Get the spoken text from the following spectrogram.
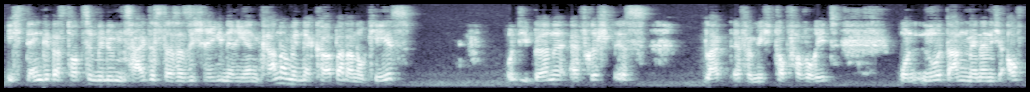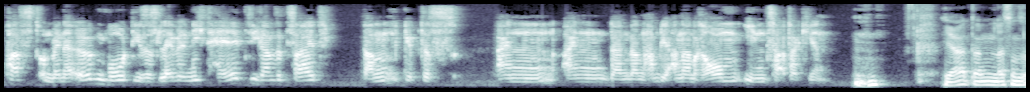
ich denke, dass trotzdem genügend Zeit ist, dass er sich regenerieren kann. Und wenn der Körper dann okay ist und die Birne erfrischt ist, bleibt er für mich Top-Favorit. Und nur dann, wenn er nicht aufpasst und wenn er irgendwo dieses Level nicht hält die ganze Zeit, dann gibt es einen, einen dann, dann haben die anderen Raum, ihn zu attackieren. Mhm. Ja, dann lass uns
